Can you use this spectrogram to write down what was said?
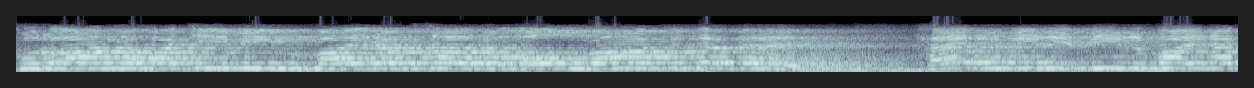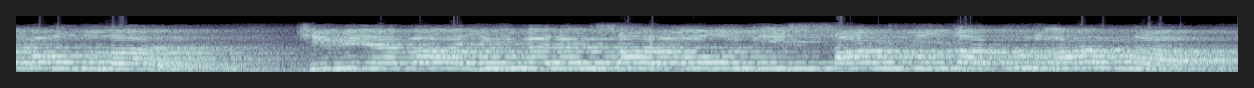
Kur'an-ı Hakim'in bayraktarı olmak demek. Her biri bir bayrak oldular. Kimi Ebu Ayyub el Ensari olup İstanbul'da Kur'an'la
